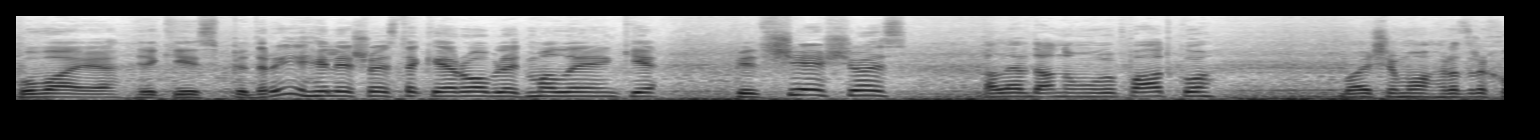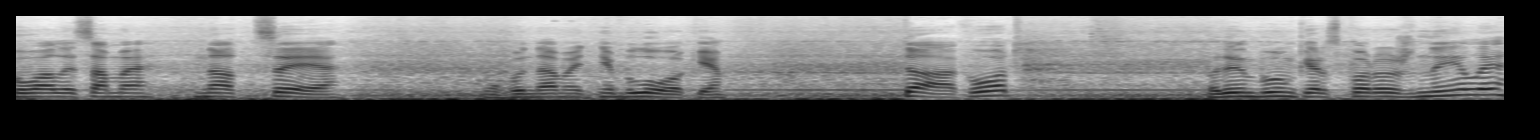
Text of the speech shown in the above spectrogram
Буває якісь підригелі, щось таке роблять маленькі, під ще щось, але в даному випадку бачимо, розрахували саме на це, на фундаментні блоки. Так, от, один бункер спорожнили,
